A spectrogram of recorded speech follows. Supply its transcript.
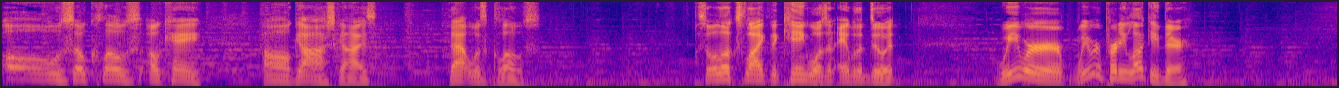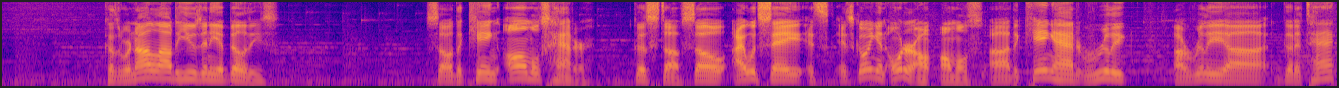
Oh, so close. Okay. Oh, gosh, guys. That was close. So it looks like the king wasn't able to do it. We were we were pretty lucky there. Cuz we're not allowed to use any abilities. So the king almost had her. Good stuff. So I would say it's it's going in order almost. Uh, the king had really a really uh, good attack.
